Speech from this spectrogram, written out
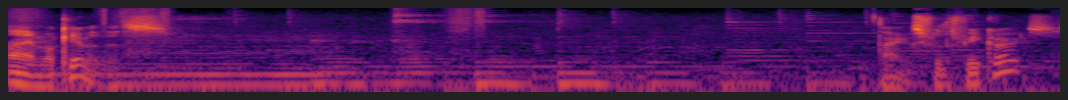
I am okay with this. Thanks for the free cards.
